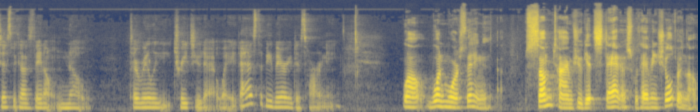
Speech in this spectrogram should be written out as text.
just because they don't know to really treat you that way, that has to be very disheartening. Well, one more thing. Sometimes you get status with having children, though.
